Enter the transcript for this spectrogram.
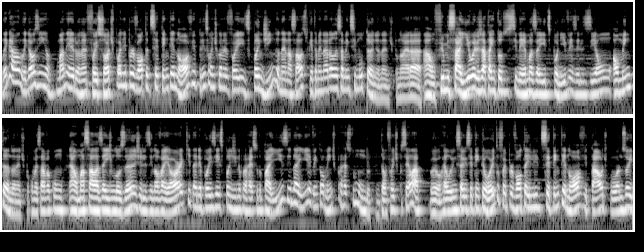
legal, legalzinho, maneiro, né? Foi só, tipo, ali por volta de 79, principalmente quando ele foi expandindo, né, nas salas, porque também não era lançamento simultâneo, né? Tipo, não era, ah, um filme saiu, ele já tá em todos os cinemas aí disponíveis, eles iam aumentando, né? Tipo, começava com, ah, umas salas aí em Los Angeles, em Nova York, daí depois ia expandindo pro resto do país e daí, eventualmente, pro resto do mundo. Então foi, tipo, sei lá, o Halloween saiu em 78, foi por volta ali de 79 e tal, tipo, anos 80,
